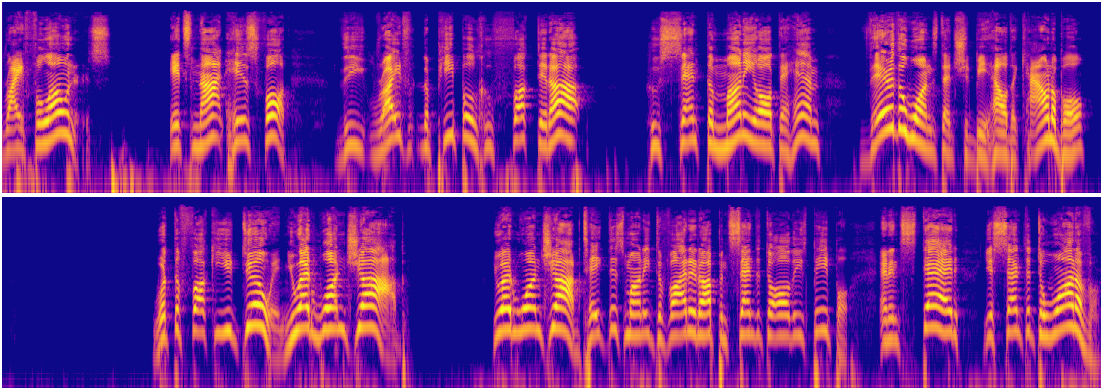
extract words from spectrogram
rightful owners. It's not his fault. The right the people who fucked it up, who sent the money all to him, they're the ones that should be held accountable. What the fuck are you doing? You had one job. You had one job take this money, divide it up, and send it to all these people. And instead, you sent it to one of them.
